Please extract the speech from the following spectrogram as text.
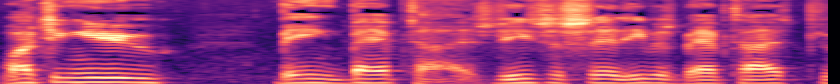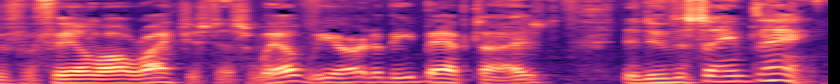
watching you being baptized. Jesus said he was baptized to fulfill all righteousness. Well, we are to be baptized to do the same thing.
